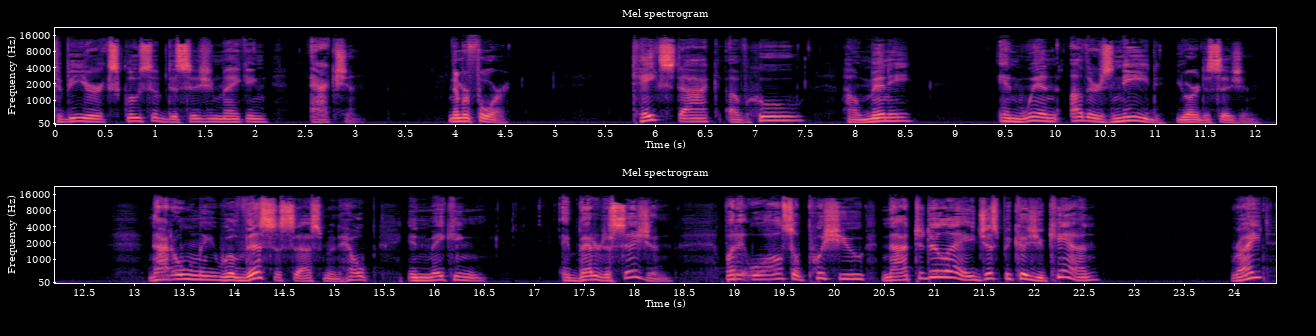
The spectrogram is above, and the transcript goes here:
to be your exclusive decision making action. Number four, take stock of who, how many, and when others need your decision. Not only will this assessment help in making a better decision, but it will also push you not to delay just because you can. Right?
